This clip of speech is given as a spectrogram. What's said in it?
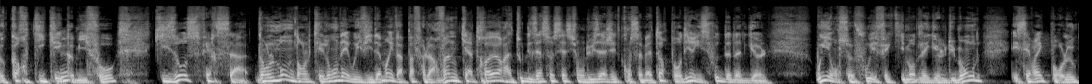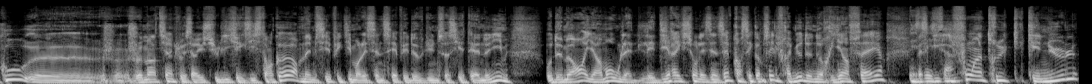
euh, cortiqués Mm. comme il faut, qu'ils osent faire ça. Dans le monde dans lequel on est, où évidemment, il va pas falloir 24 heures à toutes les associations d'usagers et de consommateurs pour dire ils se foutent de notre gueule. Oui, on se fout effectivement de la gueule du monde, et c'est vrai que pour le coup, euh, je, je maintiens que le service public existe encore, même si effectivement la SNCF est devenue une société anonyme. Au demeurant, il y a un moment où la- les directions des SNCF, quand c'est comme ça, il ferait mieux de ne rien faire, parce qu'ils font un truc qui est nul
